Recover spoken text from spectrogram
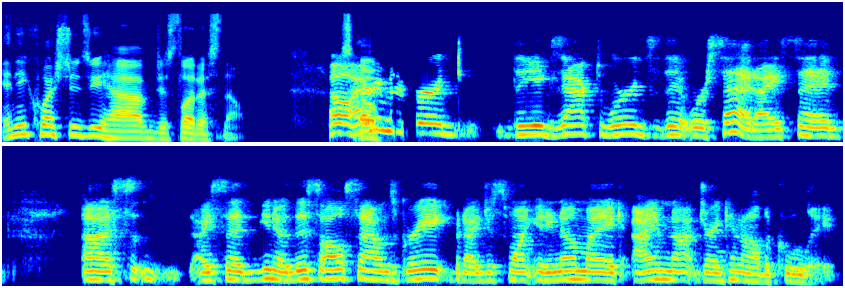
any questions you have, just let us know. Oh, so, I remember the exact words that were said. I said, uh, I said, you know, this all sounds great, but I just want you to know, Mike, I am not drinking all the Kool Aid.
